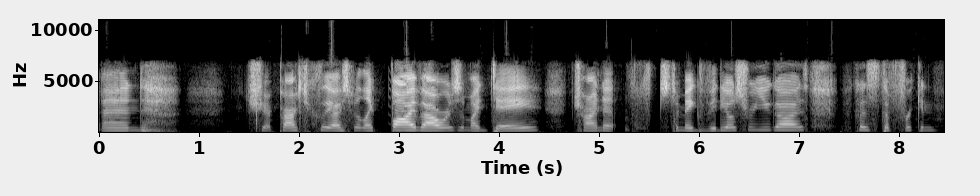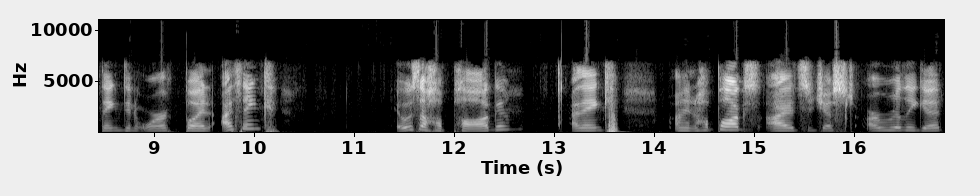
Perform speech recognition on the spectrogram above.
And practically, I spent like five hours of my day trying to to make videos for you guys because the freaking thing didn't work. But I think it was a Hauppauge. I think I mean, Hauppauges I'd suggest are really good.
